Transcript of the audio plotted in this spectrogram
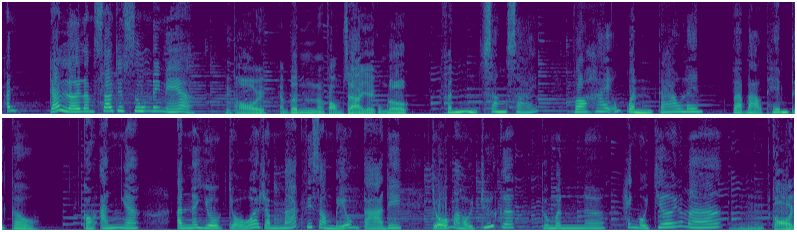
anh trả lời làm sao cho xuông đây nè? Thì thôi em tính phòng xa vậy cũng được. Phấn săng sái Vò hai ống quần cao lên Và bảo thêm tư cầu. Còn anh nha Anh nó vô chỗ râm mát phía sau Mỹ ông tà đi. Chỗ mà hồi trước Tụi mình hay ngồi chơi đó mà. Ừ, Coi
